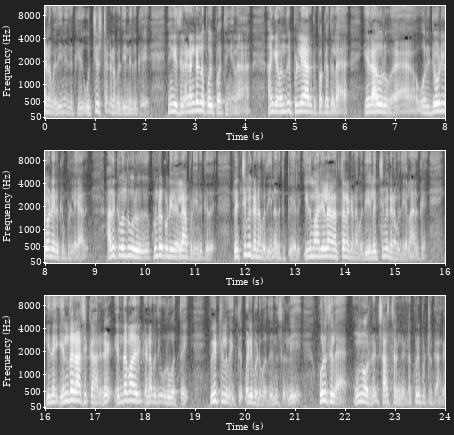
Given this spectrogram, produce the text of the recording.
கணபதினு இருக்குது உச்சிஷ்ட கணபதினு இருக்குது நீங்கள் சில இடங்களில் போய் பார்த்தீங்கன்னா அங்கே வந்து பிள்ளையாருக்கு பக்கத்தில் ஏதாவது ஒரு ஒரு ஜோடியோடு இருக்குது பிள்ளையார். அதுக்கு வந்து ஒரு குன்றக்குடியில் எல்லாம் அப்படி இருக்குது. லட்சுமி கணபதின்னு அதுக்கு பேர். இது மாதிரியெல்லாம் நர்த்தன கணபதி லட்சுமி கணபதி எல்லாம் இருக்குது இதை எந்த ராசிக்காரர்கள் எந்த மாதிரி கணபதி உருவத்தை வீட்டில் வைத்து வழிபடுவதுன்னு சொல்லி ஒரு சில முன்னோர்கள் சாஸ்திரங்களில் குறிப்பிட்டிருக்காங்க.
